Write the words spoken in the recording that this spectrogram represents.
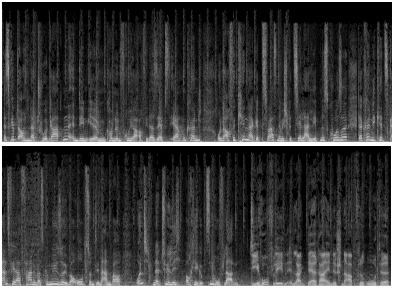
Es gibt auch einen Naturgarten, in dem ihr im kommenden Frühjahr auch wieder selbst ernten könnt. Und auch für Kinder gibt es was, nämlich spezielle Erlebniskurse. Da können die Kids ganz viel erfahren über das Gemüse, über Obst und den Anbau. Und natürlich, auch hier gibt es einen Hofladen. Die Hofläden entlang der rheinischen Apfelroute,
